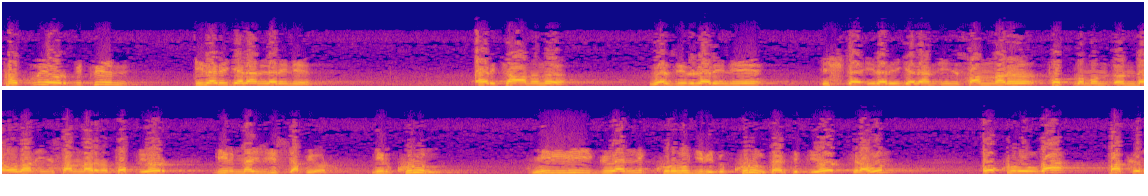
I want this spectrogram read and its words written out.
topluyor bütün ileri gelenlerini, erkanını, vezirlerini, işte ileri gelen insanları, toplumun önde olan insanlarını topluyor, bir meclis yapıyor, bir kurul, Milli Güvenlik Kurulu gibi bir kurul tertipliyor Firavun. O kurulda bakın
